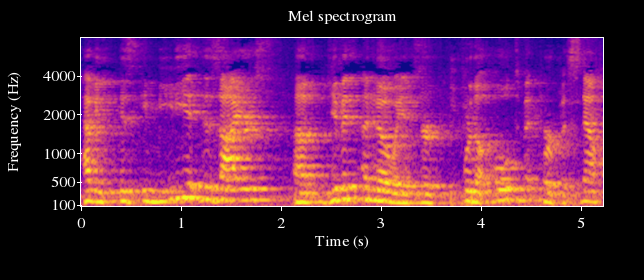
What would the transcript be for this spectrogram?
having his immediate desires um, given a no answer for the ultimate purpose. Now,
